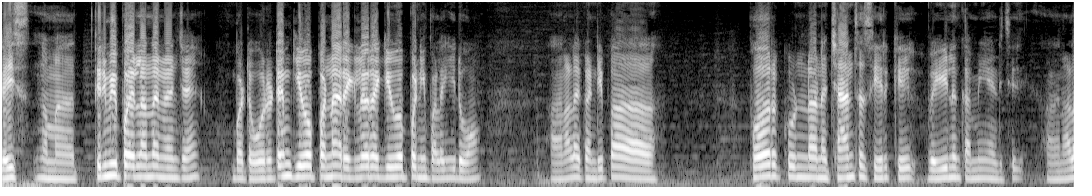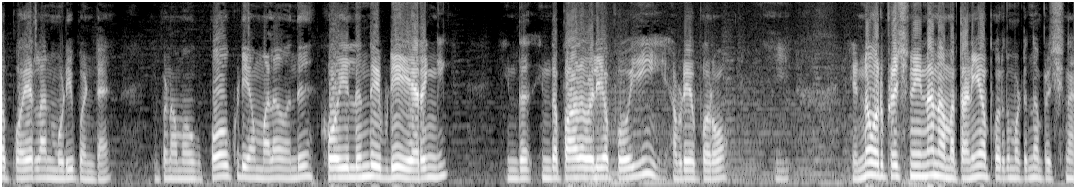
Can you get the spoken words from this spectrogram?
கைஸ் நம்ம திரும்பி போயிடலாம் தான் நினச்சேன். பட் ஒரு டைம் கிவ் அப் பண்ணால் ரெகுலராக கிவ் அப் பண்ணி பழகிடுவோம். அதனால் கண்டிப்பாக போகிறதுக்கு உண்டான சான்சஸ் இருக்குது வெயிலும் கம்மியாயிடுச்சு. அதனால் போயிடலான்னு முடிவு பண்ணிட்டேன். இப்போ நம்ம போகக்கூடிய மலை வந்து கோயிலேருந்து இப்படியே இறங்கி இந்த இந்த பாதை வழியாக போய் அப்படியே போகிறோம் என்ன ஒரு பிரச்சனைனா நம்ம தனியாக போகிறது மட்டும்தான் பிரச்சனை.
